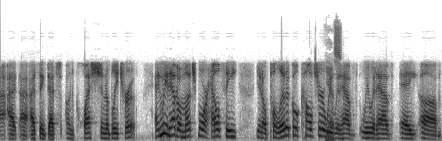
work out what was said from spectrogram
I, I, I think that's unquestionably true, and we'd have a much more healthy, you know, political culture. Yes. We would have we would have a. Um,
